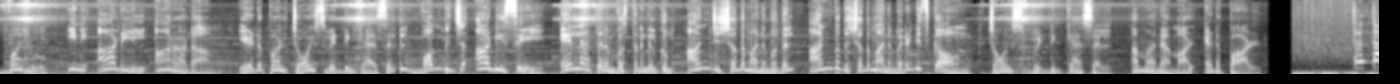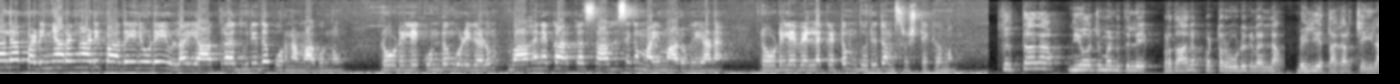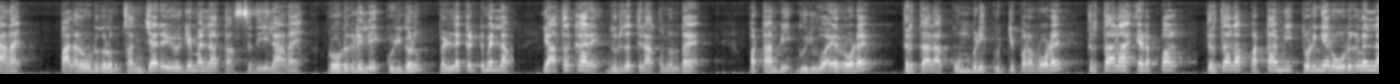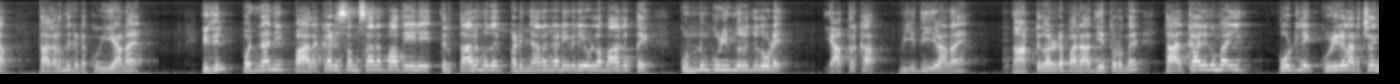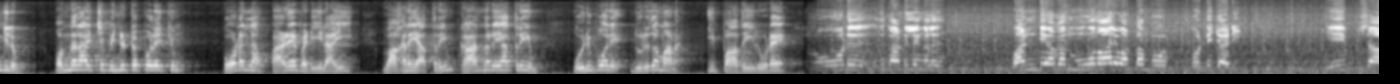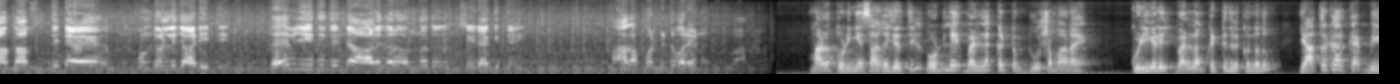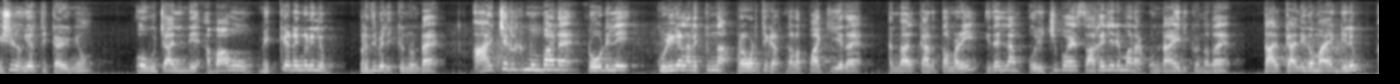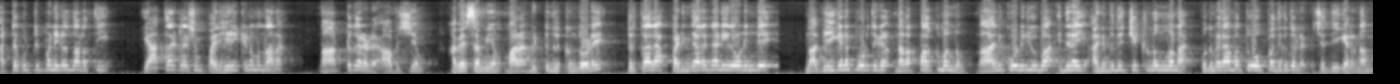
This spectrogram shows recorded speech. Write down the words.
വരൂ. ഇനി ആടിയിൽ ആറാടാം. എടപ്പാൾ ചോയ്സ് വെഡിംഗ് കാസിൽ വമ്പിച്ച ആടി സെയിൽ. എല്ലാത്തരം വസ്ത്രങ്ങൾക്കും അഞ്ച് ശതമാനം മുതൽ അൻപത് ശതമാനം വരെ discount. Choice wedding castle Amana mall Edappal. Thrithala Padinjarangadi പാതയിലൂടെയുള്ള യാത്ര ദുരിതപൂർണമാകുന്നു. റോഡിലെ കുണ്ടും കുഴികളും വാഹനക്കാർക്ക് സാഹസികമായി മാറുകയാണ്. റോഡിലെ വെള്ളക്കെട്ടും ദുരിതം സൃഷ്ടിക്കുന്നു. തൃത്താല നിയോജകമണ്ഡലത്തിലെ പ്രധാനപ്പെട്ട റോഡുകളെല്ലാം വലിയ തകർച്ചയിലാണ്. പല റോഡുകളും സഞ്ചാരയോഗ്യമല്ലാത്ത സ്ഥിതിയിലാണ്. റോഡുകളിലെ കുഴികളും വെള്ളക്കെട്ടുമെല്ലാം യാത്രക്കാരെ ദുരിതത്തിലാക്കുന്നുണ്ട്. പട്ടാമ്പി ഗുരുവായൂർ റോഡ് തൃത്താല കുമ്പിടി കുറ്റിപ്പുറം റോഡ് തൃത്താല എടപ്പാൾ തൃത്താല പട്ടാമ്പി തുടങ്ങിയ റോഡുകളെല്ലാം തകർന്നു കിടക്കുകയാണ്. ഇതിൽ പൊന്നാനി പാലക്കാട് സംസ്ഥാന പാതയിലെ തൃത്താല മുതൽ പടിഞ്ഞാറങ്ങാടി വരെയുള്ള ഭാഗത്ത് കുണ്ടും കുഴിയും നിറഞ്ഞതോടെ യാത്രക്കാർ വീതിയിലാണ് നാട്ടുകാരുടെ പരാതിയെ തുടർന്ന് താൽക്കാലികമായി റോഡിലെ കുഴികൾ അടച്ചെങ്കിലും ഒന്നരാഴ്ച പിന്നിട്ടപ്പോഴേക്കും റോഡെല്ലാം പഴയ പടിയിലായി. വാഹനയാത്രയും കാൽനടയാത്രയും ഒരുപോലെ ദുരിതമാണ് ഈ പാതയിലൂടെ. റോഡ് ഇത് കണ്ടില്ല നിങ്ങൾ? വണ്ടിയൊക്കെ മൂന്നാൽ വട്ടം പൊട്ടിച്ചാടി. ഈ ശാഖാത്തിന്റെ കുണ്ടുള്ളി ചാടിയിട്ട്. ദയവ് ചെയ്ത് ഇതിന്റെ ആളുകൾ ഒന്നത് ശരിയാക്കി തരി. ആകെ പൊട്ടിട്ട് പറയാണ്. മഴ തുടങ്ങിയ സാഹചര്യത്തിൽ റോഡിലെ വെള്ളക്കെട്ടും രൂക്ഷമാണ് കുഴികളിൽ വെള്ളം കെട്ടി നിൽക്കുന്നതും യാത്രക്കാർക്ക് ഭീഷണി ഉയർത്തിക്കഴിഞ്ഞു ഓവുചാലിന്റെ അഭാവവും മിക്കയിടങ്ങളിലും പ്രതിഫലിക്കുന്നുണ്ട്. ആഴ്ചകൾക്ക് മുമ്പാണ് റോഡിലെ കുഴികളടയ്ക്കുന്ന പ്രവൃത്തികൾ നടപ്പാക്കിയത്. എന്നാൽ കനത്ത മഴയിൽ ഇതെല്ലാം ഒലിച്ചുപോയ സാഹചര്യമാണ് ഉണ്ടായിരിക്കുന്നത്. താൽക്കാലികമായെങ്കിലും അറ്റകുറ്റപ്പണികൾ നടത്തി യാത്രാക്ലേശം പരിഹരിക്കണമെന്നാണ് നാട്ടുകാരുടെ ആവശ്യം. അതേസമയം മഴ വിട്ടു നിൽക്കുന്നതോടെ തൃത്താല പടിഞ്ഞാറങ്ങാടി റോഡിന്റെ നവീകരണ പ്രവൃത്തികൾ നടപ്പാക്കുമെന്നും നാല് കോടി രൂപ ഇതിനായി അനുവദിച്ചിട്ടുണ്ടെന്നുമാണ് പൊതുമരാമത്ത് വകുപ്പ് അധികൃതരുടെ വിശദീകരണം.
